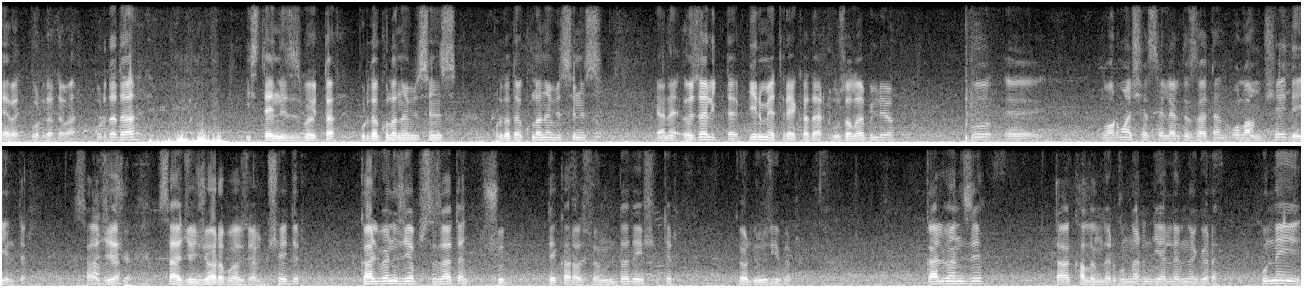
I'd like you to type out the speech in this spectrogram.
Evet burada da var. Burada da istediğiniz boyutta burada kullanabilirsiniz. Burada da kullanabilirsiniz. Yani özellikle 1 metreye kadar uzalabiliyor. Bu e, normal şaselerde zaten olan bir şey değildir. Sadece şu- sadece jaraba özel bir şeydir. Galvaniz yapısı zaten şu dekorasyonu da değişiktir. Gördüğünüz gibi. Galvanizi daha kalındır bunların diğerlerine göre. Bu neyi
